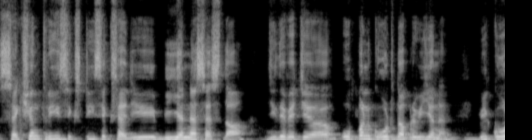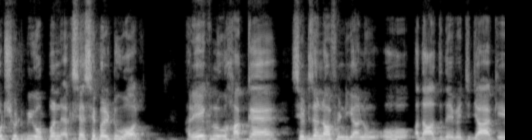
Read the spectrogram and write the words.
ਸੈਕਸ਼ਨ 366 ਹੈ ਜੀ ਬੀਐਨਐਸਐਸ ਦਾ ਜਿਹਦੇ ਵਿੱਚ ਓਪਨ ਕੋਰਟ ਦਾ ਪ੍ਰੋਵੀਜ਼ਨ ਹੈ। ਵੀ court should be open accessible to all ਹਰੇਕ ਨੂੰ ਹੱਕ ਹੈ ਸਿਟੀਜ਼ਨ ਆਫ ਇੰਡੀਆ ਨੂੰ ਉਹ ਅਦਾਲਤ ਦੇ ਵਿੱਚ ਜਾ ਕੇ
